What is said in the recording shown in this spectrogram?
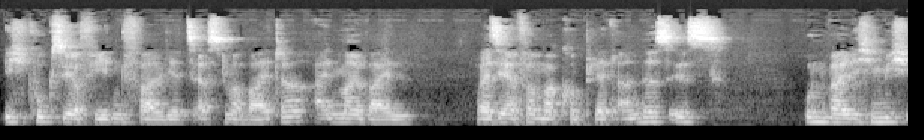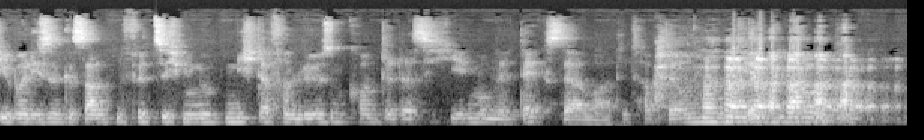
Ich gucke sie auf jeden Fall jetzt erstmal weiter. Einmal, weil, weil sie einfach mal komplett anders ist und weil ich mich über diese gesamten 40 Minuten nicht davon lösen konnte, dass ich jeden Moment Dexter erwartet habe. Der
